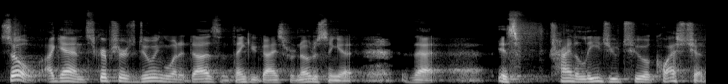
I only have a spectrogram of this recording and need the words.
So again, Scripture's doing what it does, and thank you guys for noticing it. That it's trying to lead you to a question.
